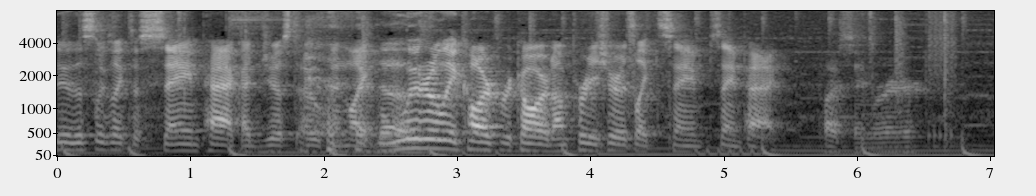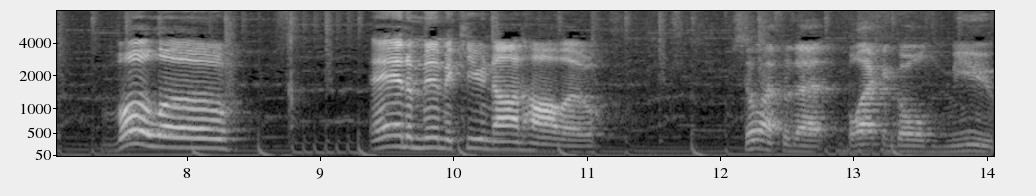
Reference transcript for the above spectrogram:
Dude, this looks like the same pack I just opened. Like literally card for card. I'm pretty sure it's like the same same pack. Probably same rare. Volo. And a Mimikyu non-hollow. Still after that black and gold Mew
